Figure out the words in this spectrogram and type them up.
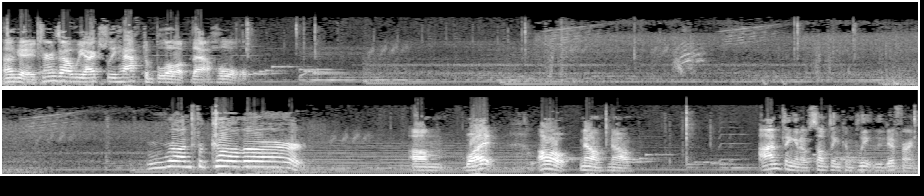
Okay, it turns out we actually have to blow up that hole. Run for cover! Um, what? Oh, no, no. I'm thinking of something completely different.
